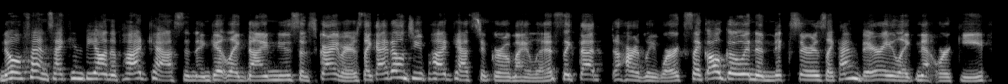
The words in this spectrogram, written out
no offense, I can be on a podcast and then get like nine new subscribers. Like I don't do podcasts to grow my list. Like that hardly works. Like I'll go into mixers. Like I'm very like networky,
